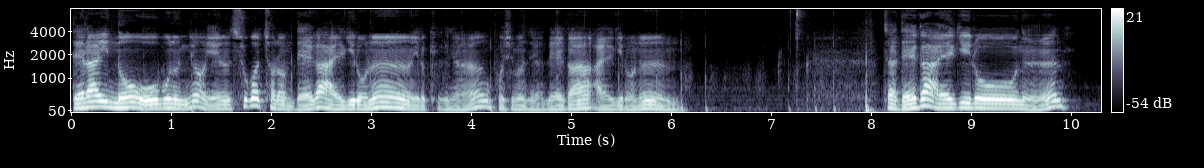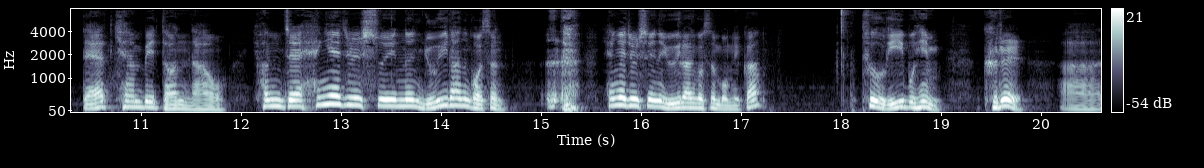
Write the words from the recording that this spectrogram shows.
that I know of는요. 얘는 수거처럼 내가 알기로는 이렇게 그냥 보시면 돼요. 내가 알기로는 자, 내가 알기로는 that can be done now. 현재 행해질 수 있는 유일한 것은 행해질 수 있는 유일한 것은 뭡니까? to leave him. 그를 아,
